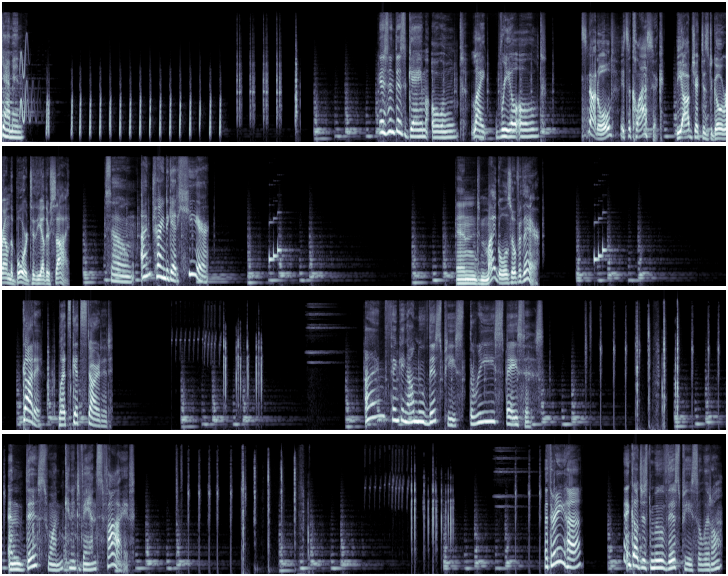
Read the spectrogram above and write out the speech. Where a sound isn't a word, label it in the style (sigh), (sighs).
Backgammon. Isn't this game old? Like, real old? It's not old, it's a classic. The object is to go around the board to the other side. So, I'm trying to get here. And my goal's over there. Got it. Let's get started. I'm thinking I'll move this piece three spaces. And this one can advance five. A three, huh? Think I'll just move this piece a little.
